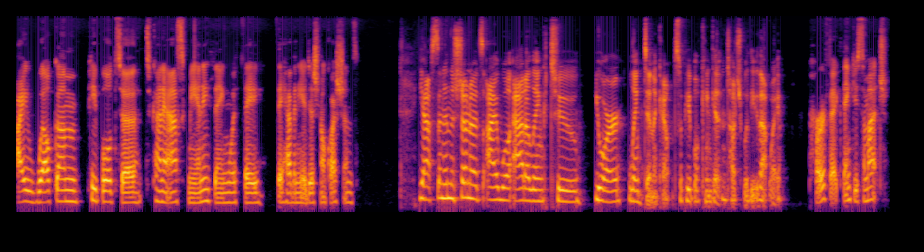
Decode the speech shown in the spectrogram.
i welcome people to to kind of ask me anything if they they have any additional questions. Yes and in the show notes i will add a link to your linkedin account so people can get in touch with you that way. Perfect. Thank you so much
